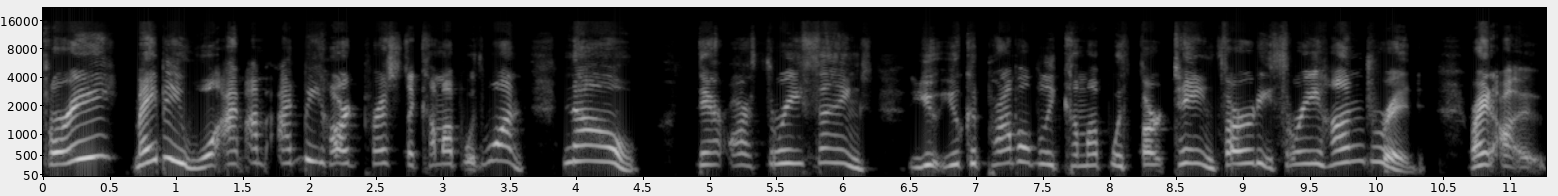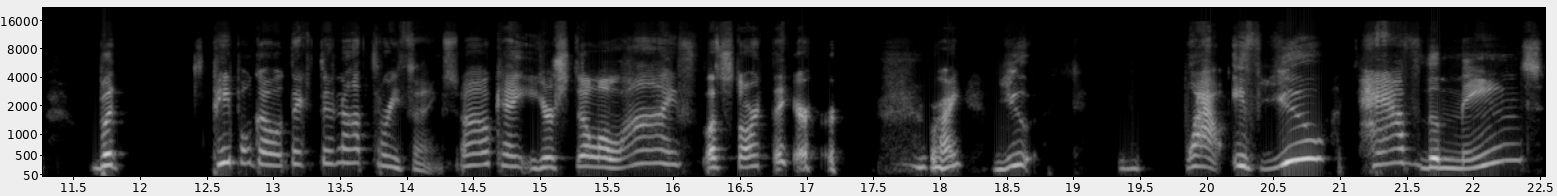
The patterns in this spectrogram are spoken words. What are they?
three, maybe one. I, I'd be hard pressed to come up with one. No, there are three things you you could probably come up with 13 30 300 right uh, but people go they're, they're not three things oh, okay you're still alive let's start there right you wow if you have the means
